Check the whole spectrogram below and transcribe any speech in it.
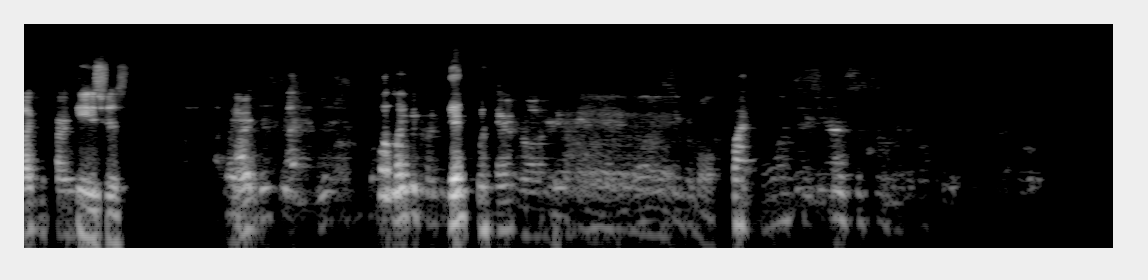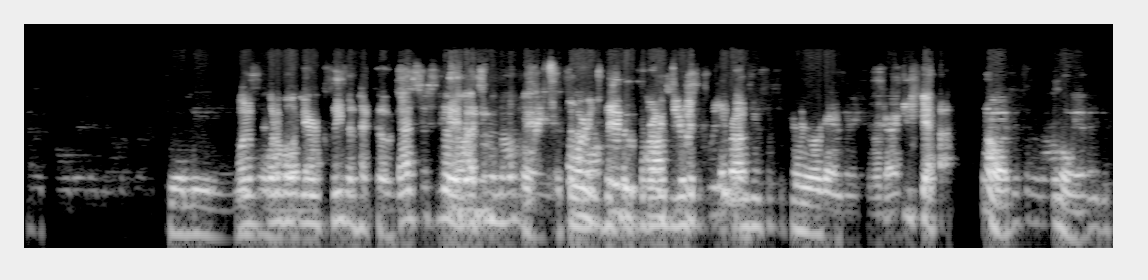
Mike McCarthy is just like, what Mike McCarthy did with Aaron Rodgers. But once a year, it's just. What, what about your Cleveland head coach? That's just an, that's an anomaly. It's an anomaly. two, The or Browns two are with just- the Cleveland. Browns are just a superior organization, okay? yeah. No, it's just an anomaly. I think it's,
